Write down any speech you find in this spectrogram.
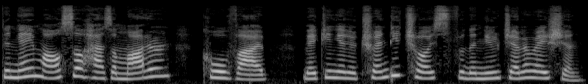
The name also has a modern, cool vibe, making it a trendy choice for the new generation.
